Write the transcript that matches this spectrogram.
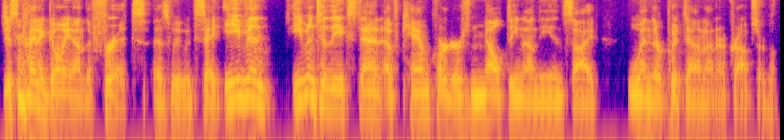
just hmm. kind of going on the fritz, as we would say, even even to the extent of camcorders melting on the inside when they're put down on our crop circle.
